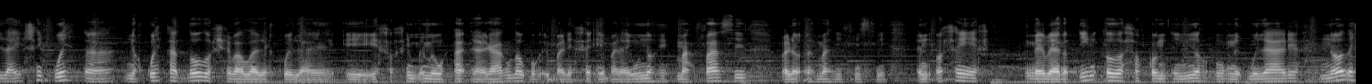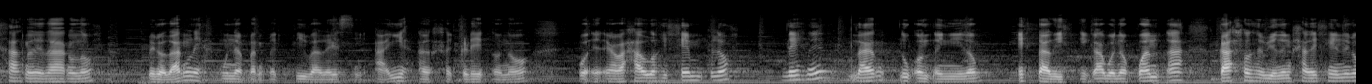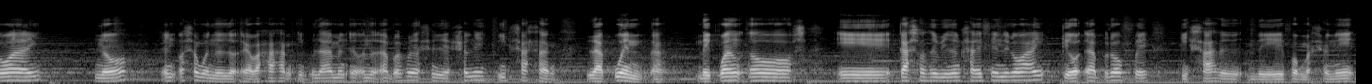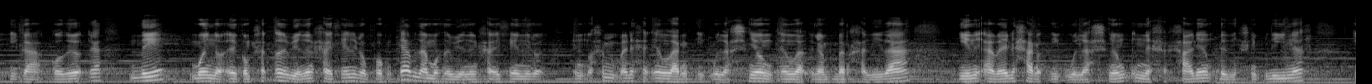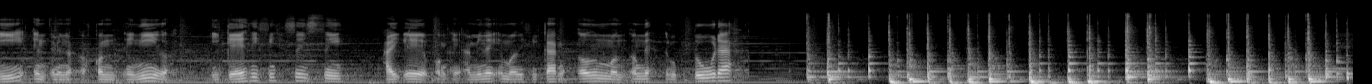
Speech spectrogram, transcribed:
la hija cuesta, nos cuesta todo llevarla a la escuela. Eh. Eh, eso siempre me gusta aclararlo porque parece que para algunos es más fácil, para otros es más difícil. Entonces, revertir todos esos contenidos curriculares, no dejar de darlos, pero darles una perspectiva de si ahí es el secreto, ¿no? trabajar los ejemplos desde dar tu contenido estadística. Bueno, ¿cuántos casos de violencia de género hay? ¿No? Entonces, bueno, lo trabajas articuladamente con la profesora, yo les hice hacer la cuenta de cuántos eh, casos de violencia de género hay que otra profe, quizás de, formación ética o de otra, de, bueno, el concepto de violencia de género, ¿por qué hablamos de violencia de género? Entonces me parece que en la articulación, en la transversalidad, tiene que haber esa articulación necesaria entre disciplinas y entre nuestros contenidos. Y que es difícil, sí, hay que, porque también hay que modificar todo un montón de estructuras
